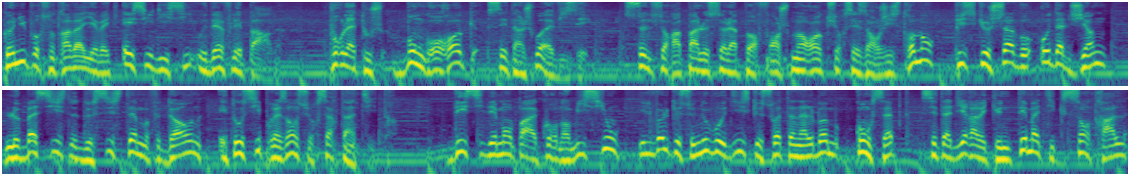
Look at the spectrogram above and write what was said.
connu pour son travail avec ACDC ou Def Leppard. Pour la touche bon gros rock, c'est un choix avisé. Ce ne sera pas le seul apport franchement rock sur ces enregistrements, puisque Chavo Odadjian, le bassiste de System of Down, est aussi présent sur certains titres. Décidément pas à court d'ambition, ils veulent que ce nouveau disque soit un album concept, c'est-à-dire avec une thématique centrale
